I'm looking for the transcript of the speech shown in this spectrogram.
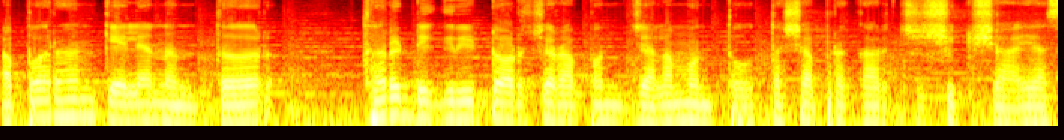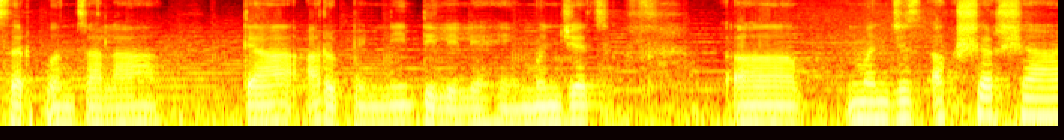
अपहरण केल्यानंतर थर्ड डिग्री टॉर्चर आपण ज्याला म्हणतो तशा प्रकारची शिक्षा या सरपंचाला त्या आरोपींनी दिलेली आहे. म्हणजेच म्हणजेच अक्षरशः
